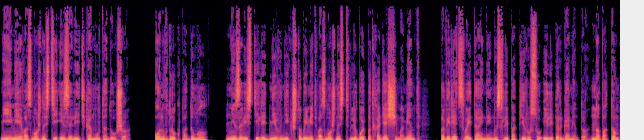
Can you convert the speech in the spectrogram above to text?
не имея возможности излить кому-то душу. Он вдруг подумал, не завести ли дневник, чтобы иметь возможность в любой подходящий момент поверять свои тайные мысли папирусу или пергаменту, но потом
